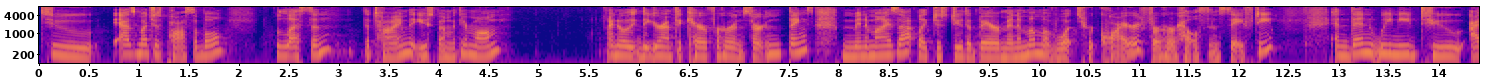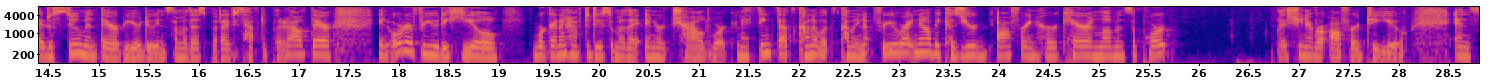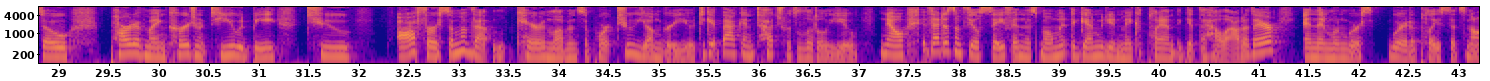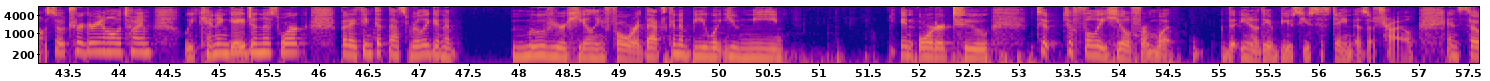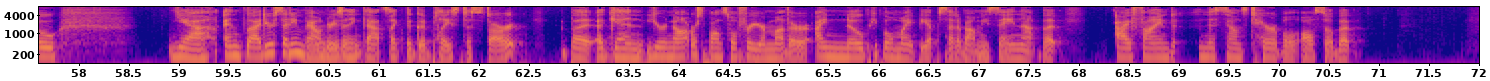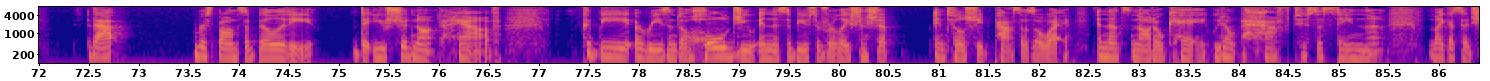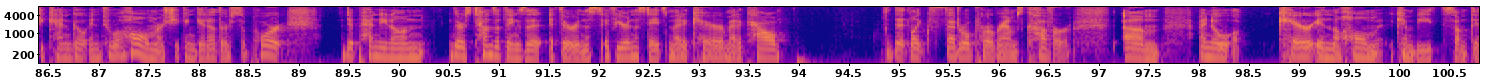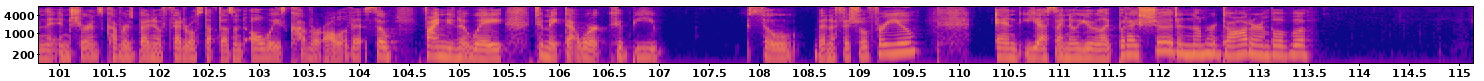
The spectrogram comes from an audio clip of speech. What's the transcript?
to, as much as possible, lessen the time that you spend with your mom. I know that you're to have to care for her in certain things. Minimize that, like just do the bare minimum of what's required for her health and safety. And then we need to, I'd assume in therapy you're doing some of this, but I just have to put it out there. In order for you to heal, we're going to have to do some of that inner child work. And I think that's kind of what's coming up for you right now because you're offering her care and love and support that she never offered to you. And so part of my encouragement to you would be to offer some of that care and love and support to younger you to get back in touch with little you. Now, if that doesn't feel safe in this moment, again, we need to make a plan to get the hell out of there. And then when we're we're at a place that's not so triggering all the time, we can engage in this work. But I think that that's really going to move your healing forward. That's going to be what you need in order to to to fully heal from what the you know the abuse you sustained as a child. And so yeah, and glad you're setting boundaries. I think that's like the good place to start. But again, you're not responsible for your mother. I know people might be upset about me saying that, but I find, and this sounds terrible also, but that responsibility that you should not have could be a reason to hold you in this abusive relationship until she passes away. And that's not okay. We don't have to sustain that. Like I said, she can go into a home or she can get other support depending on there's tons of things that if they're in this if you're in the states medicare medi-cal that like federal programs cover um, i know care in the home can be something that insurance covers but i know federal stuff doesn't always cover all of it so finding a way to make that work could be so beneficial for you and yes, I know you're like, but I should, and I'm her daughter, and blah, blah, blah.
